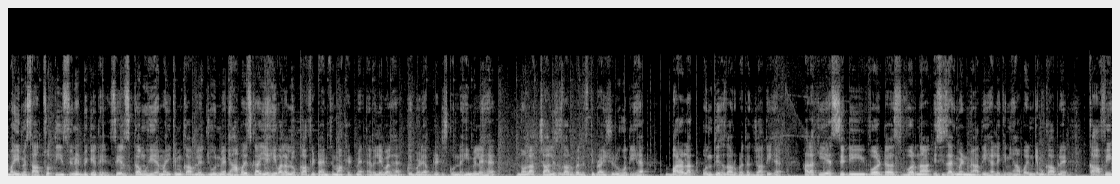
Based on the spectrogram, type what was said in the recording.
मई में 730 यूनिट बिके थे। सेल्स कम हुई है मई के मुकाबले जून में। यहाँ पर इसका यही वाला लुक काफ़ी टाइम से मार्केट में अवेलेबल है। कोई बड़े अपडेट इसको नहीं मिले हैं। नौ लाख चालीस हज़ार रुपए इसकी प्राइस शुरू होती है। बारह लाख उनतीस हज़ार रुपए तक जाती है। हालाँकि ये सिटी, वर्टस, वर्ना इसी सेगमेंट में आती है, लेकिन यहाँ पर इनके मुकाबले काफ़ी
